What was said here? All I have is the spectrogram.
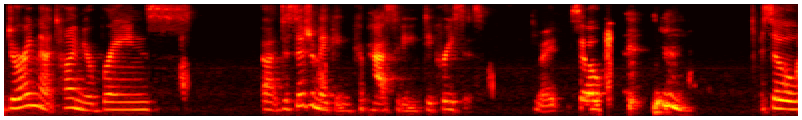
during that time your brain's uh, decision making capacity decreases right so so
